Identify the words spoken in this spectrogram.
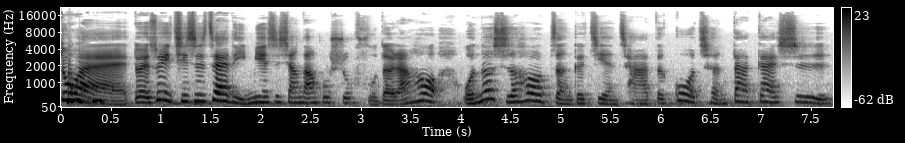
对对，所以其实，在里面是相当不舒服的。然后我那时候整个检查的过程大概是。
